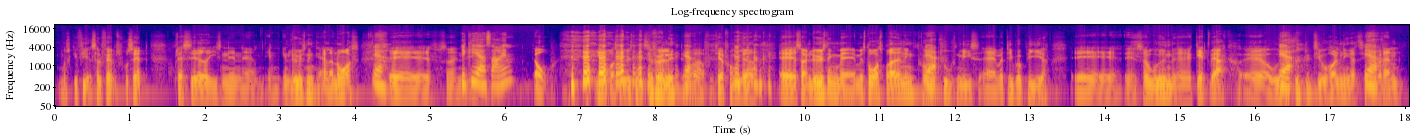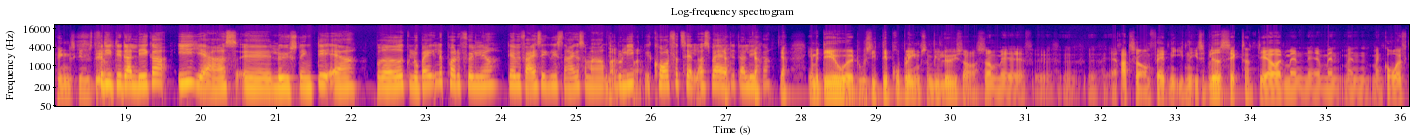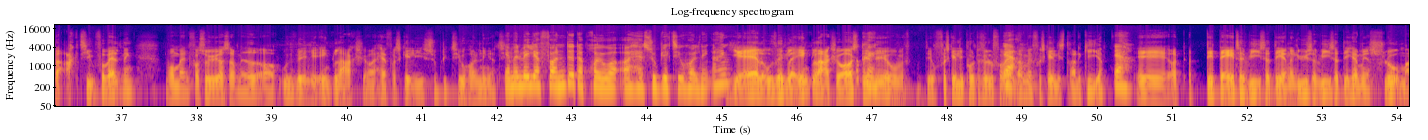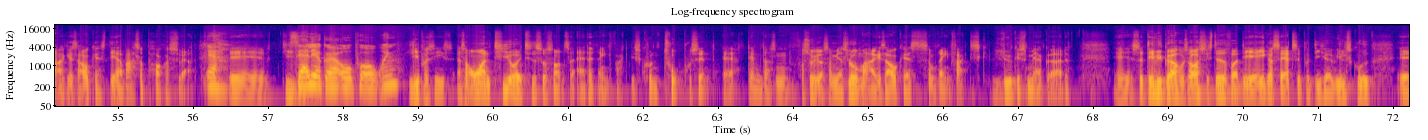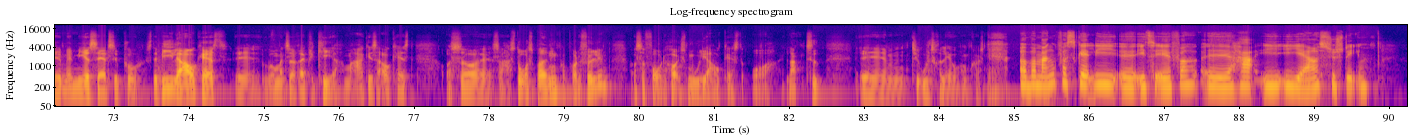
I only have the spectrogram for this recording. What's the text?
måske 80-90 procent placeret i sådan en, øh, en, en løsning eller Nors. Ja. Øh, så en, Ikke jeres egen? Jo, en løsning selvfølgelig. Det Ja. var forkert formuleret. okay. så en løsning med, med stor spredning på Ja. tusindvis af værdipapirer. Øh, så uden øh, gætværk øh, og uden Ja. subjektive holdninger til, ja. hvordan pengene skal investeres. Fordi det, der ligger i jeres øh, løsning, det er brede globale porteføljer. Det har vi faktisk ikke lige snakket så meget om. Nej, kan du lige nej. kort fortælle os, hvad er det, der ligger? Ja, ja. Jamen det er jo, øh, du kan sige, det problem, som vi løser, og som øh, øh, øh, er ret så omfattende i den etablerede sektor, det er jo, at man, øh, man, man, man går efter aktiv forvaltning, hvor man forsøger sig med at udvælge enkelte aktier og have forskellige subjektive holdninger til. Ja, man vælger fonde, der prøver at have subjektive holdninger, ikke? Ja, eller udvikler enkelte aktier også. Okay. Det, det, er jo, det er jo forskellige porteføljeforvaltere Ja. med forskellige strategier. Ja. Øh, og, og det data viser, det analyser viser, det her med at slå markedsafkast, det er bare så pokker svært. Ja. Øh, de, Særligt at gøre år på år, ikke? Lige præcis. Altså over en 10-årig tidshorisont, så er det rent faktisk kun 2% af dem, der sådan forsøger sig med at slå markedsafkast, som rent faktisk lykkes med at gøre det. Øh, Så det vi gør hos os i stedet for, det er ikke at satse på de her vildskud, øh, men mere at satse på stabile afkast, øh, hvor man så replikerer markedsafkast, og så, øh, så har stor spredning på porteføljen, og så får det højst mulige afkast over lang tid øh, til ultralave omkostninger. Og hvor mange forskellige øh, ETF'er øh, har I i jeres system?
